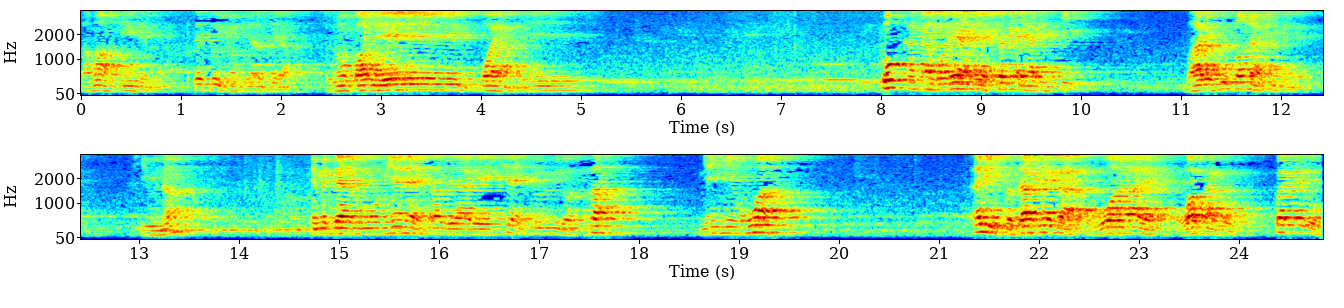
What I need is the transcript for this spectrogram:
။ဘာမှမသိတယ်ဘူး။ဆက်စုပ်ယွန်ရှာစရာအ လွန်ကောင်းတယ်ပွားရမယ်။ကိုယ်ခန္ဓာကိုယ်ရဲ့အထွက်တဲ့အရာတွေကြည့်။ဘာတွေခုကောင်းတာရှိတယ်လဲ။ရှိဘူးနော်။အမတန်မွန်မြတ်တဲ့စားစရာတွေချက်ကျွေးပြီးတော့စားမြင်မြင်ဝါအဲ့ဒီပါဇက်တက်ကဝါရတဲ့ဝါခါကိုခွက်တဲ့ကို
